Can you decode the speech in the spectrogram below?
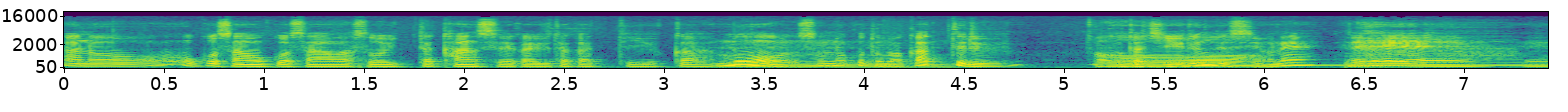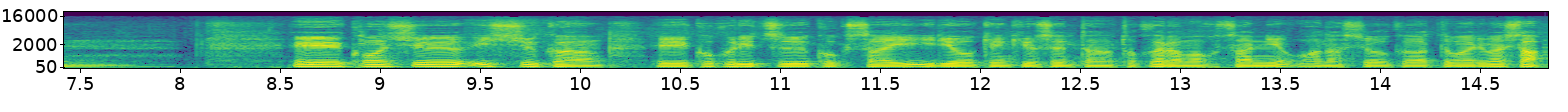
あのお子さんお子さんはそういった感性が豊かっていうかもうそんなこと分かってる子たちいるんですよね。えー、えーえー、今週1週間、えー、国立国際医療研究センターの徳原誠さんにお話を伺ってまいりました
